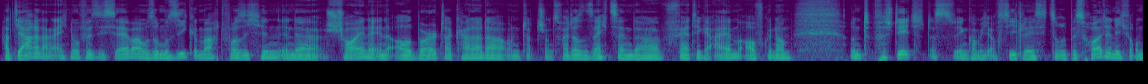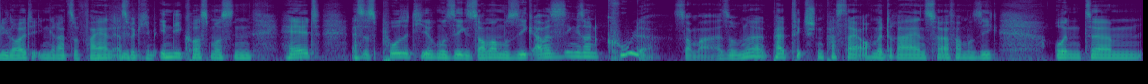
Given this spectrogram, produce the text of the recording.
hat jahrelang eigentlich nur für sich selber so Musik gemacht vor sich hin in der Scheune in Alberta, Kanada und hat schon 2016 da fertige Alben aufgenommen und versteht, deswegen komme ich auf Steve Lacey zurück, bis heute nicht, warum die Leute ihn gerade so feiern. Er ist wirklich im Indie-Kosmos ein Held, es ist positive Musik, Sommermusik, aber es ist irgendwie so ein cooler Sommer. Also ne, Pulp Fiction passt da ja auch mit rein, Surfermusik und ähm,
